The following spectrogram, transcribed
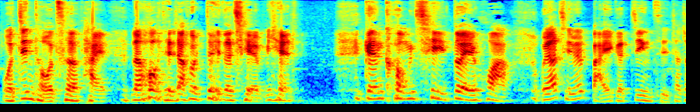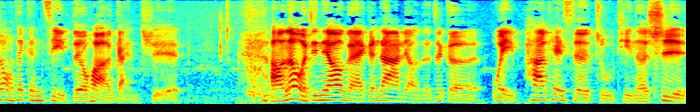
我镜头侧拍，然后等一下会对着前面。跟空气对话，我要前面摆一个镜子，假装我在跟自己对话的感觉。好，那我今天要来跟大家聊的这个尾 Podcast 的主题呢是，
